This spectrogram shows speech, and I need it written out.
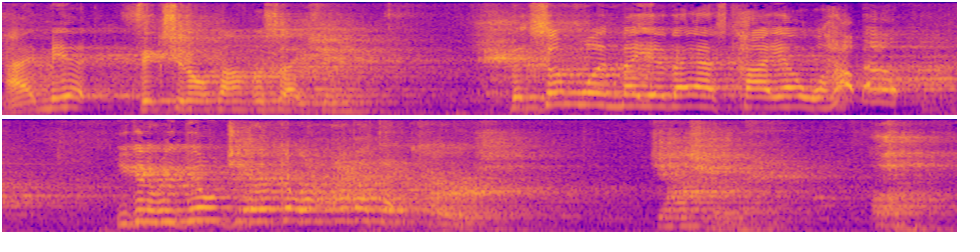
I admit, fictional conversation. But someone may have asked Hiel, well, how about you're going to rebuild Jericho? How about that curse? Joshua, man. Oh,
